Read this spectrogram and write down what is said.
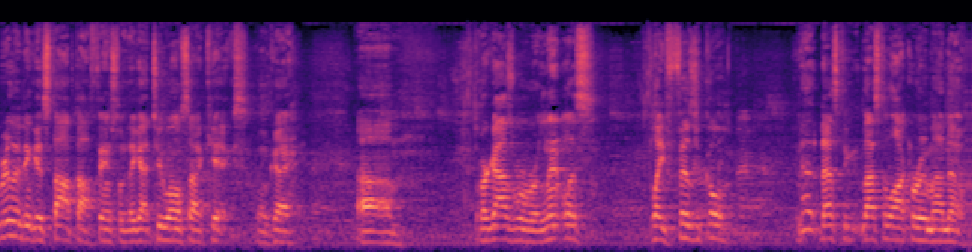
really didn't get stopped offensively. They got two onside kicks, okay? Um, our guys were relentless, played physical. That, that's, the, that's the locker room I know,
